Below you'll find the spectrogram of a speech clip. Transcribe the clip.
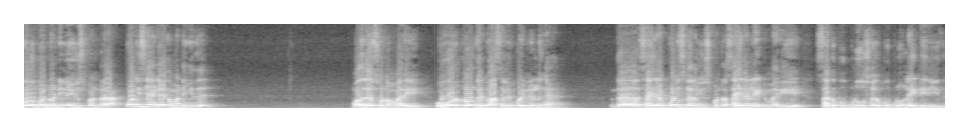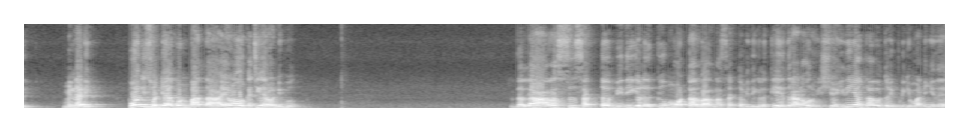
கவர்மெண்ட் வண்டியிலும் யூஸ் பண்ணுறான் போலீஸ் ஏன் கேட்க மாட்டேங்குது? முதல்ல சொன்ன மாதிரி ஒவ்வொரு டோல்கேட் வாசலையும் போய் நில்லுங்க. இந்த சைரன் போலீஸ்காரன் யூஸ் பண்ணுற சைரன் லைட் மாதிரி சகப்பு ப்ளூ சகப்பு ப்ளூ லைட் எரியுது. முன்னாடி. போலீஸ் வண்டி ஆகும்னு பார்த்தா எவனோ ஒரு கட்சிக்கார வண்டி போகுது. இதெல்லாம் அரசு சட்ட விதிகளுக்கு மோட்டார் வாகன சட்ட விதிகளுக்கு எதிரான ஒரு விஷயம். இது ஏன் காவல்துறை பிடிக்க மாட்டேங்குது?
